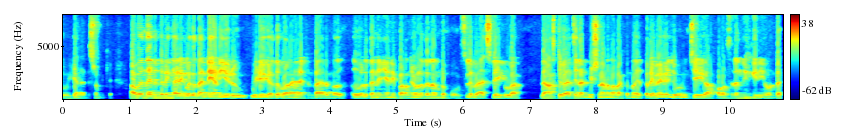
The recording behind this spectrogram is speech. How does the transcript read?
ചോദിക്കാനായിട്ട് ശ്രമിക്കുക അപ്പൊ എന്തായാലും ഇത്രയും കാര്യങ്ങളൊക്കെ തന്നെയാണ് ഈ ഒരു വീഡിയോയ്ക്കകത്ത് പറയാനായിട്ടുണ്ടായിരുന്നത്. അതുപോലെ തന്നെ ഞാൻ ഈ പറഞ്ഞ പോലെ തന്നെ നമ്മുടെ ഫോഴ്സിലെ ബാച്ചിലേക്കുള്ള ലാസ്റ്റ് ബാച്ചിന് അഡ്മിഷൻ ആണ് നടക്കുന്നത്. എത്രയും വേഗം ജോയിൻ ചെയ്യുക. അവസരം നിങ്ങൾക്ക് ഇനിയുണ്ട്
